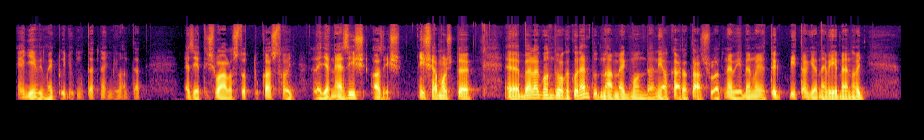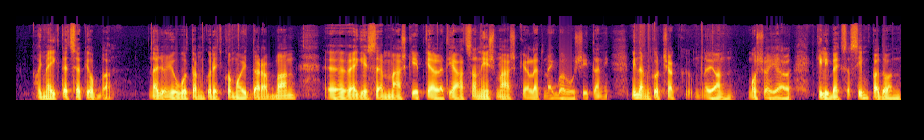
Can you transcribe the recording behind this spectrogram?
egy évig meg tudjuk mutatni, hogy mi van. Tehát ezért is választottuk azt, hogy legyen ez is, az is. És ha most belegondolok, akkor nem tudnám megmondani, akár a társulat nevében, vagy a többi tagja nevében, hogy, hogy melyik tetszett jobban. Nagyon jó volt, amikor egy komoly darabban egészen másképp kellett játszani, és más kellett megvalósítani. Mind amikor csak olyan mosolyjal kilibegsz a színpadon,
